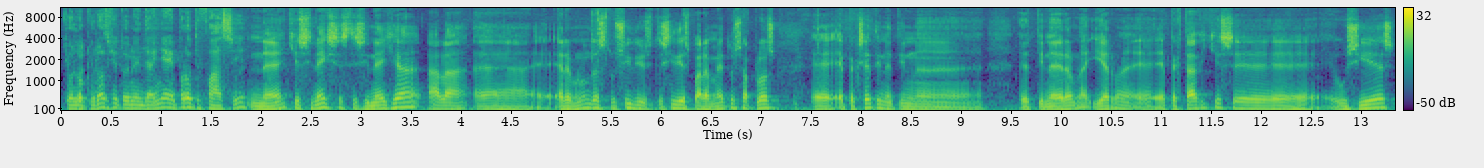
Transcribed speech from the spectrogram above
και ολοκληρώθηκε το 99 η πρώτη φάση. Ναι, και συνέχισε στη συνέχεια, αλλά ε, ερευνώντας τους ίδιους, τις ίδιες παραμέτρους, απλώς ε, επεξέτεινε την, ε, ε, την έρευνα. Η έρευνα ε, επεκτάθηκε σε ουσίες,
